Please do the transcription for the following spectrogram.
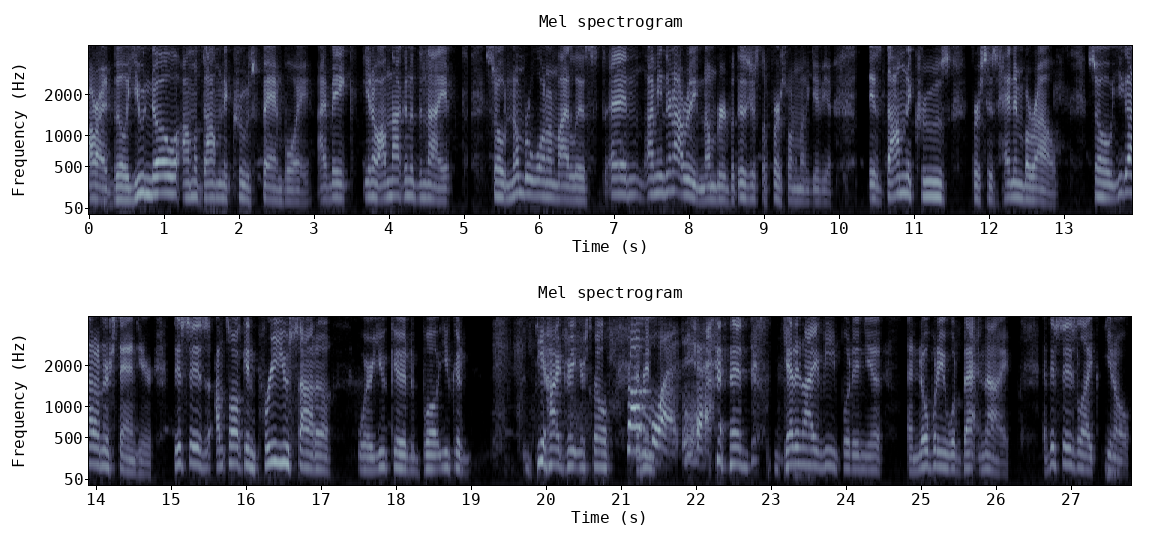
All right, Bill, you know I'm a Dominick Cruz fanboy. I make, you know, I'm not going to deny it. So, number one on my list, and I mean, they're not really numbered, but this is just the first one I'm going to give you, is Dominick Cruz versus Renan Barao. So, you got to understand here. This is, I'm talking pre USADA, where you could, but you could dehydrate yourself then- Somewhat, yeah. and then get an IV put in you, and nobody would bat an eye. And this is like, you know,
